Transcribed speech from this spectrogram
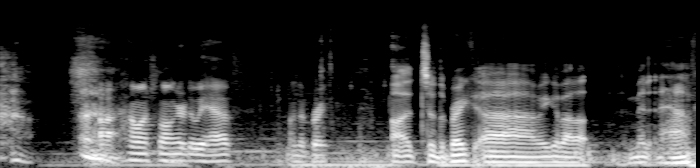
Uh, how much longer do we have on the break? Uh, to the break, uh, we got about a minute and a half.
